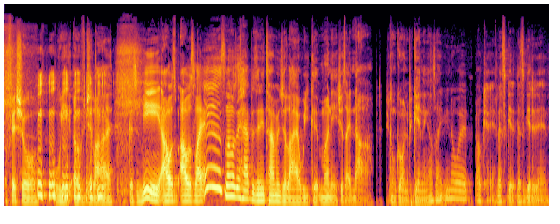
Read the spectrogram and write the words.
official week of July. Because me, I was I was like, eh, as long as it happens anytime in July, we get money. She was like, nah, you're gonna go in the beginning. I was like, you know what? Okay, let's get it. Let's get it in.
